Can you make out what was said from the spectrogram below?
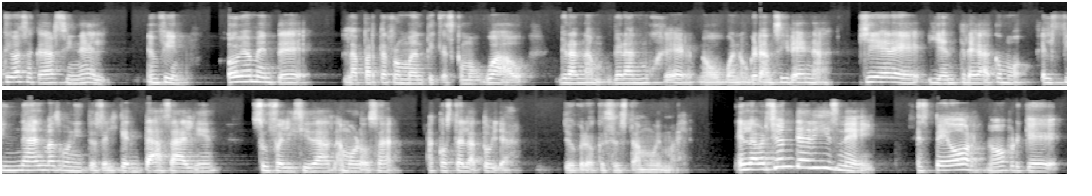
te ibas a quedar sin él. En fin, obviamente la parte romántica es como, wow, gran, gran mujer, ¿no? Bueno, gran sirena, quiere y entrega como el final más bonito es el que das a alguien su felicidad amorosa a costa de la tuya yo creo que eso está muy mal. En la versión de Disney es peor, ¿no? Porque,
